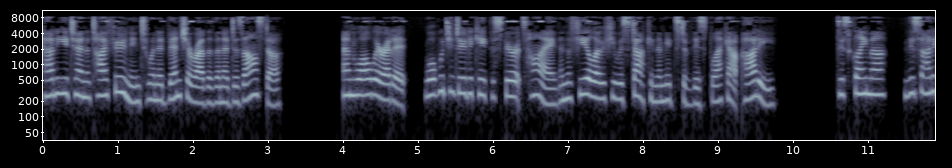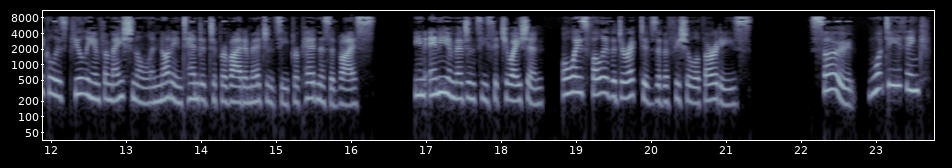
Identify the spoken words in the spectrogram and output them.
How do you turn a typhoon into an adventure rather than a disaster? And while we're at it, what would you do to keep the spirits high and the feel if you were stuck in the midst of this blackout party? Disclaimer, this article is purely informational and not intended to provide emergency preparedness advice. In any emergency situation, always follow the directives of official authorities. So, what do you think,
